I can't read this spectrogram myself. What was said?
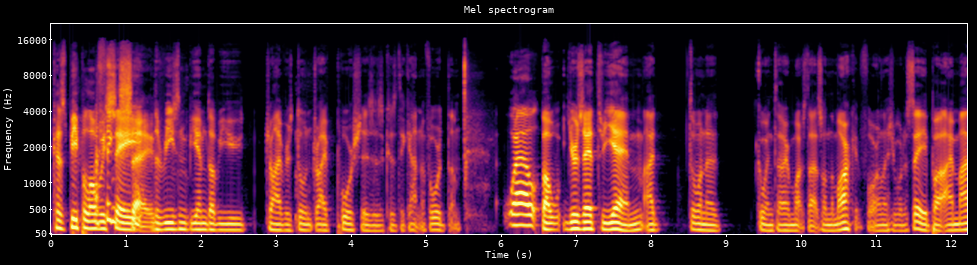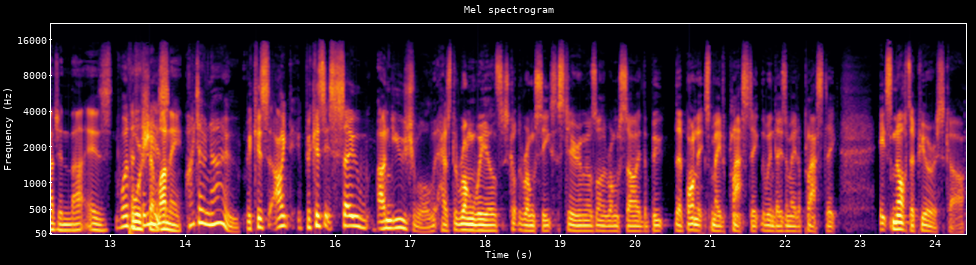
Because people always say so. the reason BMW drivers don't drive Porsches is because they can't afford them. well, But your Z3M, I don't want to go into how much that's on the market for, unless you want to say, but I imagine that is Well, Porsche is, money. I don't know because I because it's so unusual. It has the wrong wheels. It's got the wrong seats. The steering wheel's on the wrong side. The boot, the bonnet's made of plastic. The windows are made of plastic. It's not a purist car.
